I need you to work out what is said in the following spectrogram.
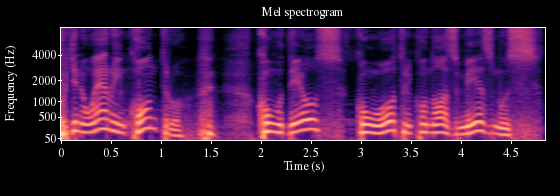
Porque não é no encontro com o Deus, com o outro e com nós mesmos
